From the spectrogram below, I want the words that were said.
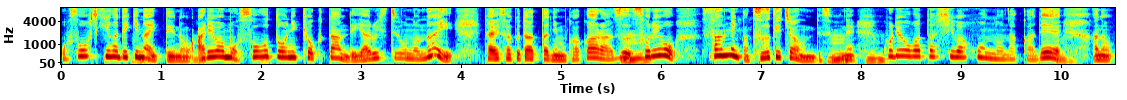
お葬式ができないっていうのは、あれはもう相当に極端でやる必要のない対策だったにもかかわらず、うん。それを3年間続けちゃうんですよね。これを私は本の中で、あの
